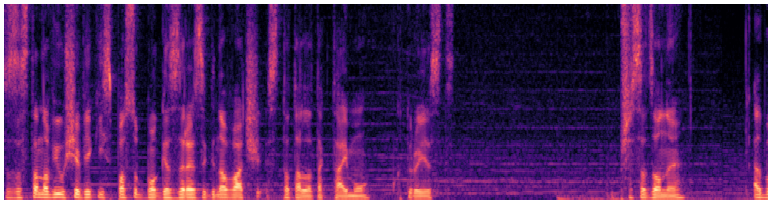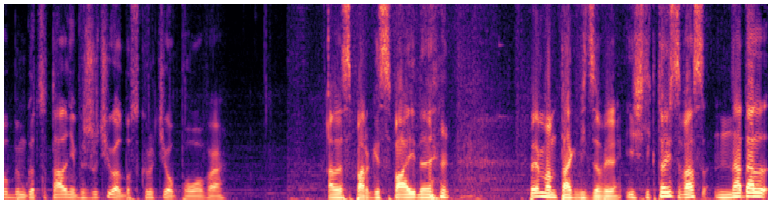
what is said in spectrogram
to zastanowił się w jaki sposób mogę zrezygnować z Total Attack Time'u, który jest przesadzony. Albo bym go totalnie wyrzucił, albo skrócił o połowę. Ale Spark jest fajny. Powiem wam tak, widzowie. Jeśli ktoś z was nadal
